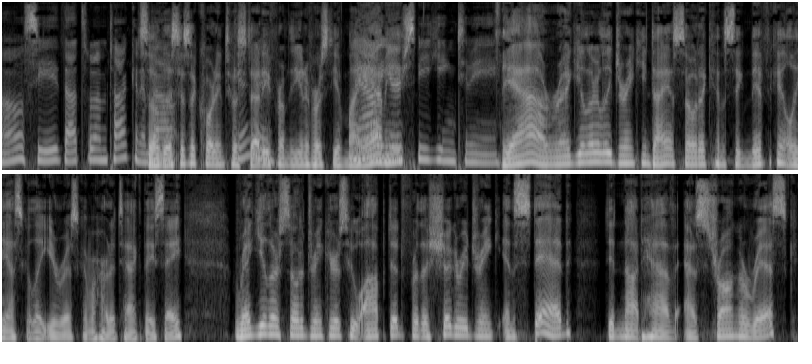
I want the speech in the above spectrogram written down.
Oh, see, that's what I'm talking So about. So this is according to a study from the University of Now Miami. you're speaking to me. Yeah, regularly drinking diet soda can significantly escalate your risk of a heart attack, they say. Regular soda drinkers who opted for the sugary drink instead did not have as strong a risk.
